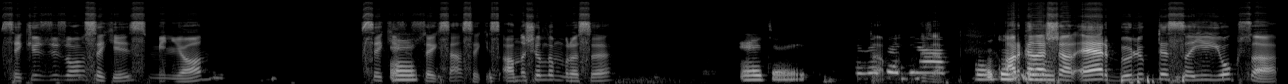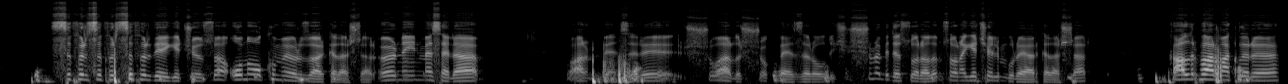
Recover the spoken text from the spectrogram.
818 milyon 888. Anlaşıldı mı burası? Evet evet. Tamam, güzel. evet. Arkadaşlar eğer bölükte sayı yoksa 000 diye geçiyorsa onu okumuyoruz arkadaşlar. Örneğin mesela var mı benzeri? Şu vardı şu çok benzer olduğu için. Şunu bir de soralım sonra geçelim buraya arkadaşlar. Kaldır parmakları.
